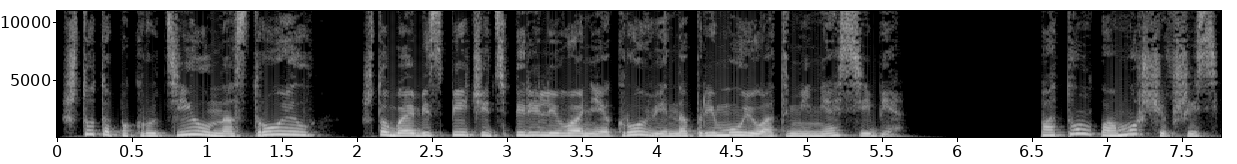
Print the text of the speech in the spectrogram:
что-то покрутил, настроил, чтобы обеспечить переливание крови напрямую от меня себе. Потом, поморщившись,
